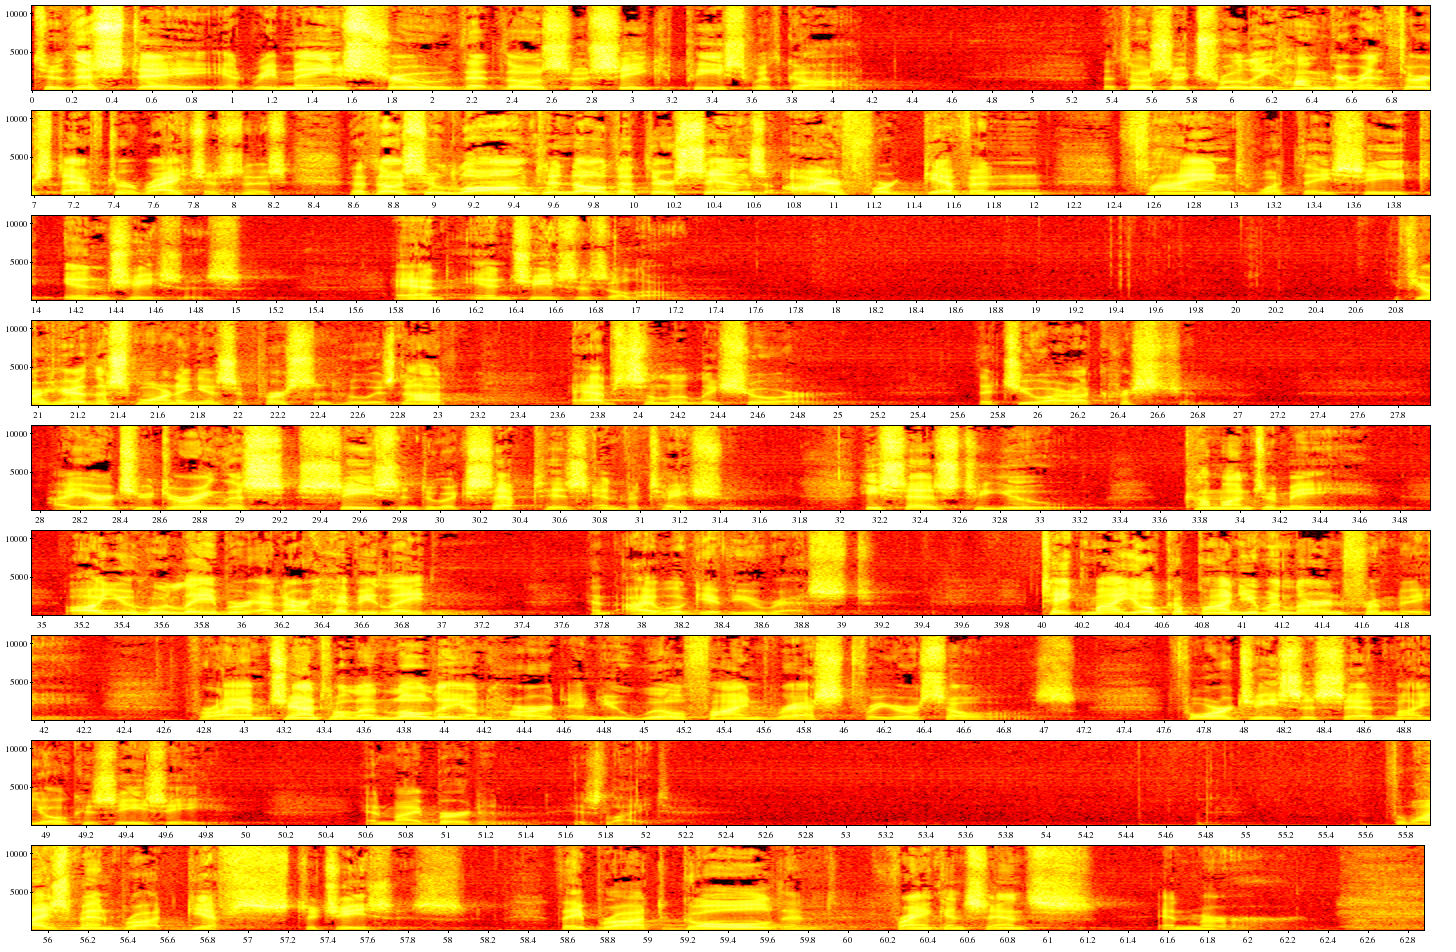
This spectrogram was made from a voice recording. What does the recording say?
To this day, it remains true that those who seek peace with God, that those who truly hunger and thirst after righteousness, that those who long to know that their sins are forgiven, find what they seek in Jesus and in Jesus alone. If you're here this morning as a person who is not absolutely sure that you are a Christian, I urge you during this season to accept his invitation. He says to you, Come unto me, all you who labor and are heavy laden, and I will give you rest. Take my yoke upon you and learn from me, for I am gentle and lowly in heart, and you will find rest for your souls. For Jesus said, My yoke is easy and my burden is light. The wise men brought gifts to Jesus. They brought gold and frankincense and myrrh.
